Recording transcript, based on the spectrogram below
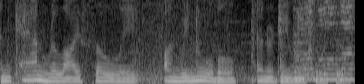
and can rely solely on renewable energy resources.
